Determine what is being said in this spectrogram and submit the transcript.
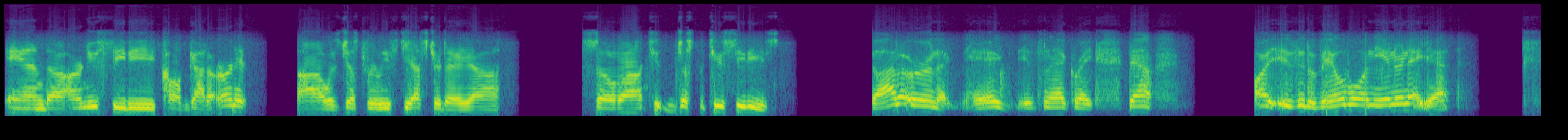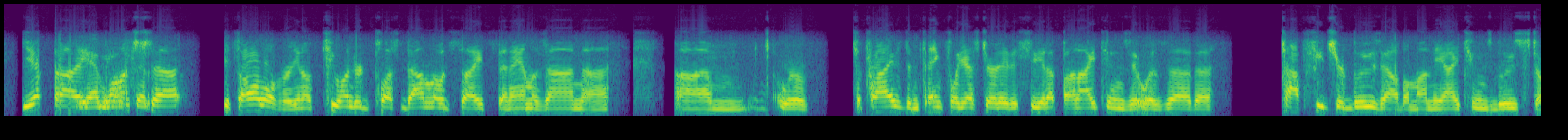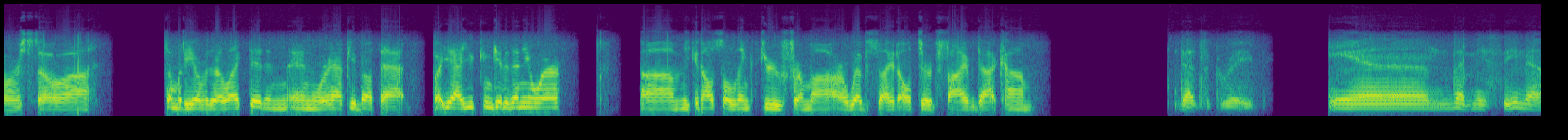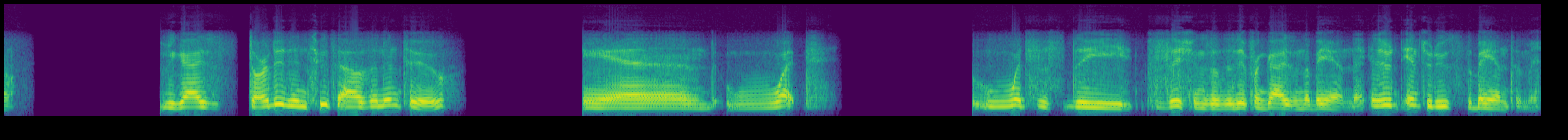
and uh, our new CD called Gotta Earn It uh, was just released yesterday. Uh, so uh, two, just the two CDs. Gotta earn it. Hey, isn't that great? Now, are, is it available on the internet yet? Yep, uh, it launched. Uh, it's all over. You know, 200 plus download sites and Amazon. Uh, um, we're surprised and thankful yesterday to see it up on iTunes. It was uh, the top featured blues album on the iTunes Blues Store. So uh, somebody over there liked it, and, and we're happy about that. But yeah, you can get it anywhere. Um, you can also link through from uh, our website, altered5.com. That's great. And let me see now. You guys started in 2002. And what what's this, the positions of the different guys in the band? Introduce the band to me.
